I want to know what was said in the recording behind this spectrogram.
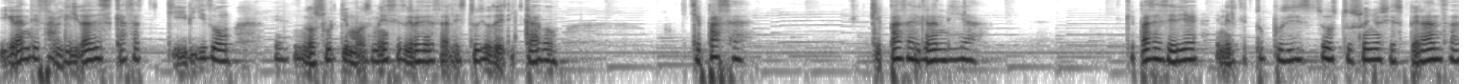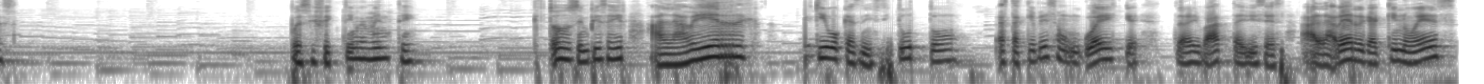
y grandes habilidades que has adquirido en los últimos meses gracias al estudio dedicado. ¿Qué pasa? ¿Qué pasa el gran día? ¿Qué pasa ese día en el que tú pusiste todos tus sueños y esperanzas? Pues efectivamente, que todo se empieza a ir a la verga. Te equivocas de instituto, hasta que ves a un güey que trae bata y dices, a la verga, aquí no es,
